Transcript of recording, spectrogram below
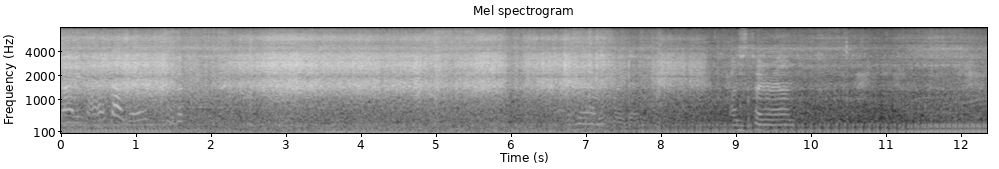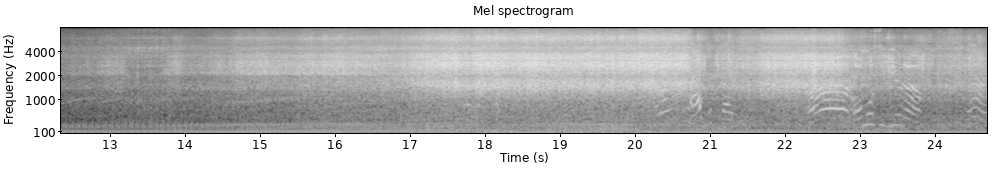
got it. No, it's all good. Let's go down this way then. I'll just turn around. How long have you had this bike? Uh, almost a year now. Yeah.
